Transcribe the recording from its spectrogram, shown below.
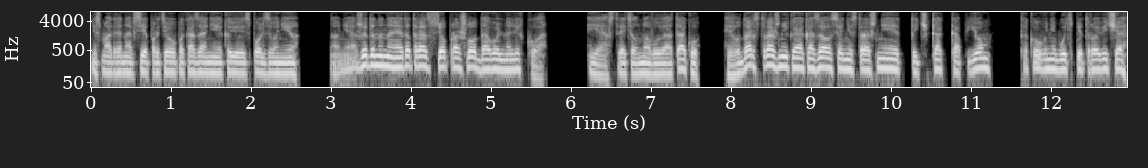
несмотря на все противопоказания к ее использованию, но неожиданно на этот раз все прошло довольно легко. Я встретил новую атаку, и удар стражника оказался не страшнее тычка копьем какого-нибудь Петровича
